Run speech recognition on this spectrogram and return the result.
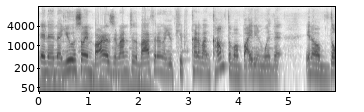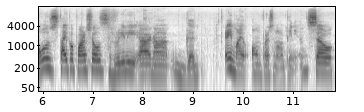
and then uh, you so embarrassed and run to the bathroom, and you keep kind of uncomfortable biting with it. You know, those type of partials really are not good, in my own personal opinion. So,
